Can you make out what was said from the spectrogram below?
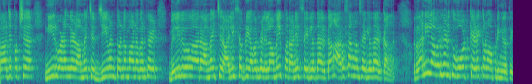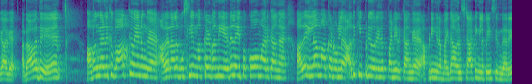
ராஜபக்ஷ நீர் வழங்கல் அமைச்சர் ஜீவன் தொண்டமானவர்கள் வெளிவிவகார அமைச்சர் அமைச்சர் அலி சப்ரி அவர்கள் எல்லாமே இப்ப ரணில் சைடுல தான் இருக்காங்க அரசாங்கம் சைடுல தான் இருக்காங்க. ரணில் அவர்களுக்கு ஓட் கிடைக்கணும் அப்படிங்கிறதுக்காக. அதாவது அவங்களுக்கு வாக்கு வேணுங்க. அதனால முஸ்லீம் மக்கள் வந்து எதில் இப்போ கோவமாக இருக்காங்க? அதை இல்லாமாக்கணும்ல. அதுக்கு இப்படி ஒரு இதை பண்ணியிருக்காங்க அப்படிங்கிற மாதிரி தான் அவர் ஸ்டார்டிங்கில் பேசியிருந்தாரு.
